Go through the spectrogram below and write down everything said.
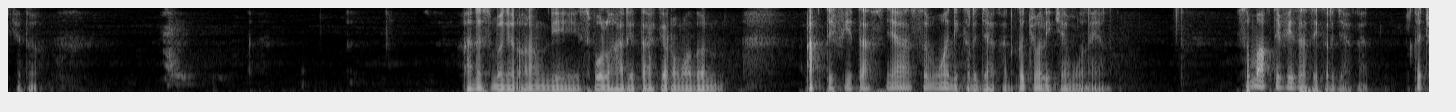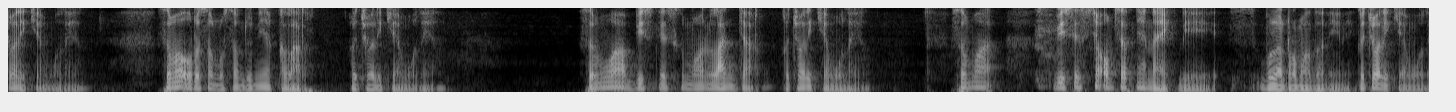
Gitu ada sebagian orang di 10 hari terakhir Ramadan aktivitasnya semua dikerjakan kecuali Qiyamul Semua aktivitas dikerjakan kecuali Qiyamul Semua urusan-urusan dunia kelar kecuali Qiyamul Semua bisnis semua lancar kecuali Qiyamul Semua bisnisnya omsetnya naik di bulan Ramadan ini kecuali Qiyamul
